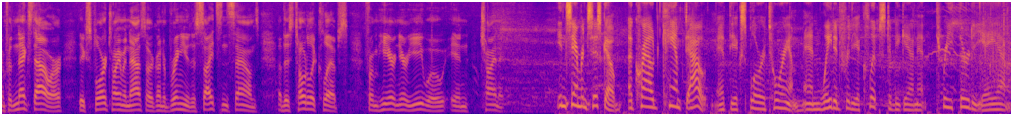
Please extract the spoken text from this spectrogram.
And for the next hour, the Exploratorium and NASA are going to bring you the sights and sounds of this total eclipse from here near Yiwu in China. In San Francisco, a crowd camped out at the Exploratorium and waited for the eclipse to begin at 3:30 a.m.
